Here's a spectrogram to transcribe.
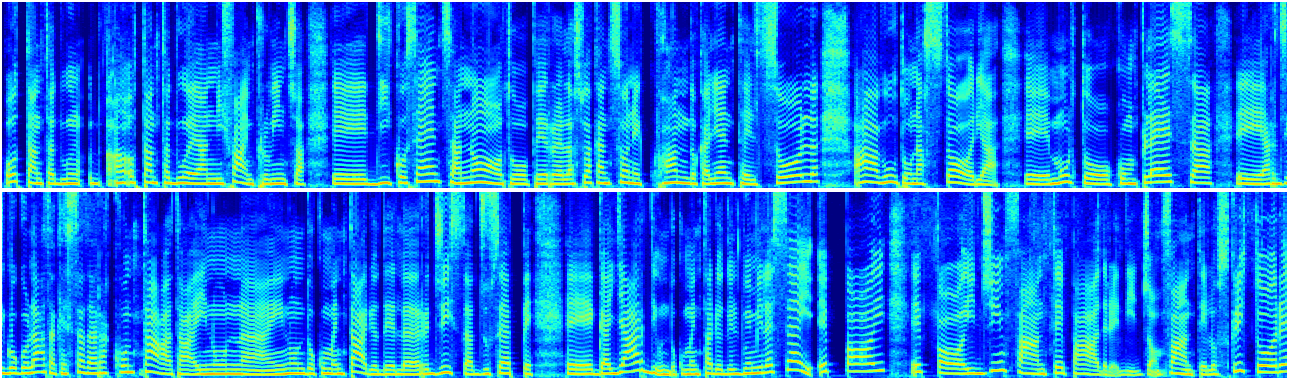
82, 82 anni fa in provincia eh, di Cosenza, noto per la sua canzone Quando calienta il sol, ha avuto una storia eh, molto complessa e arzigogolata che è stata raccontata in un, in un documentario del regista Giuseppe eh, Gagliardi, un documentario del 2006 e poi, e poi Jim Fante, padre di John Fante, lo scrittore,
